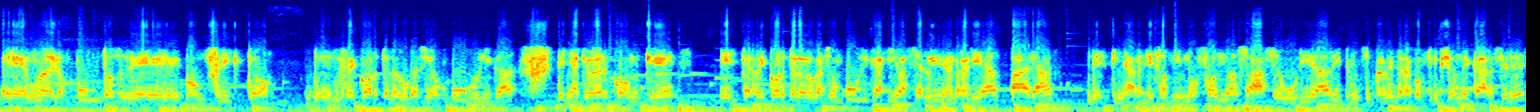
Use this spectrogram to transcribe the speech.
Eh, uno de los puntos de conflicto del recorte de la educación pública tenía que ver con que este recorte de la educación pública iba a servir en realidad para destinar esos mismos fondos a seguridad y principalmente a la construcción de cárceles,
